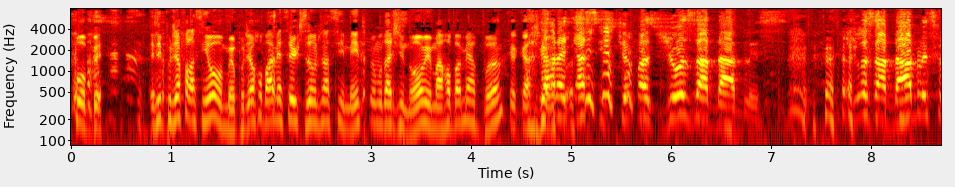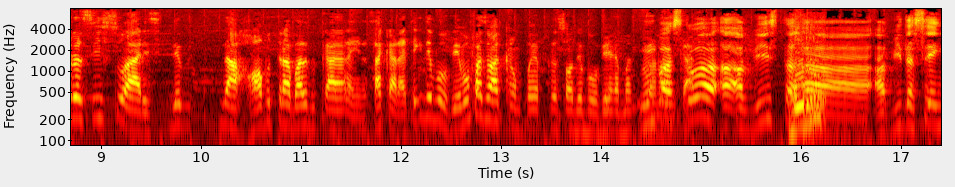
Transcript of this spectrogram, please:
Pô, ele podia falar assim, ô, meu, podia roubar minha certidão de nascimento pra eu mudar de nome, mas roubar minha banca, cara. O cara já se chama Josadables. Josadables Francisco Soares. Ainda rouba o trabalho do cara ainda. Sacanagem, tem que devolver. Vamos fazer uma campanha pro pessoal devolver a banca de Não bastou a, a vista, a, a vida ser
